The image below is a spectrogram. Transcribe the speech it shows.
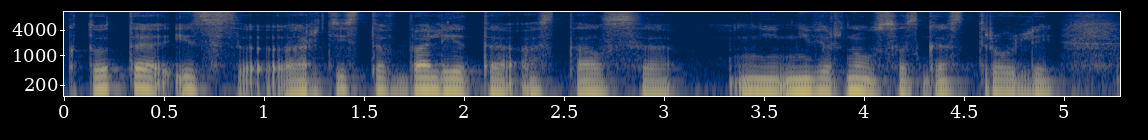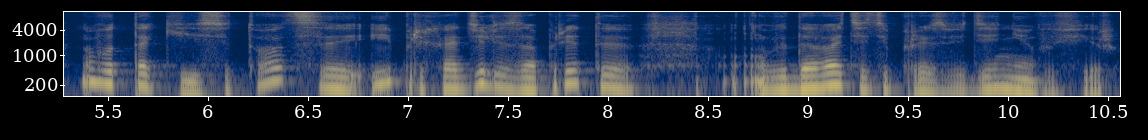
Кто-то из артистов балета остался, не, не вернулся с гастролей. Ну, вот такие ситуации. И приходили запреты выдавать эти произведения в эфир.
